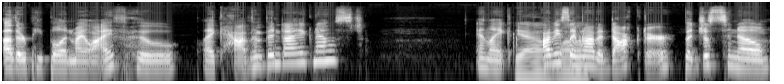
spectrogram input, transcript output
other people in my life who like haven't been diagnosed. And like Yeah. obviously I'm not a doctor, but just to know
